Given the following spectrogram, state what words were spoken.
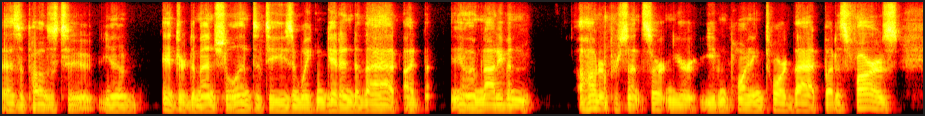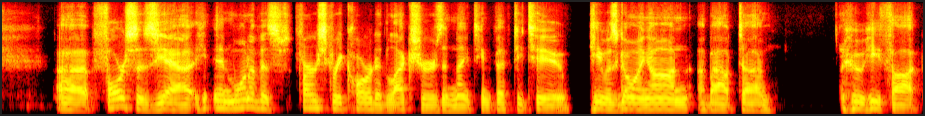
as opposed to you know interdimensional entities, and we can get into that. I, you know, I'm not even 100% certain you're even pointing toward that. But as far as uh, forces, yeah, in one of his first recorded lectures in 1952, he was going on about uh, who he thought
